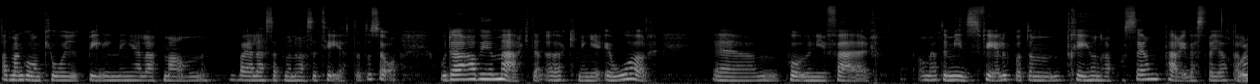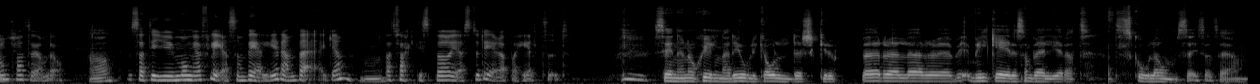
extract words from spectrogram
Att man går en KY-utbildning eller att man börjar läsa på universitetet och så. Och där har vi ju märkt en ökning i år eh, på ungefär, om jag inte minns fel, uppåt en 300 procent här i Västra Götaland Oj. pratar vi om då. Ja. Så att det är ju många fler som väljer den vägen, mm. att faktiskt börja studera på heltid. Mm. Ser ni någon skillnad i olika åldersgrupper eller vilka är det som väljer att skola om sig så att säga?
